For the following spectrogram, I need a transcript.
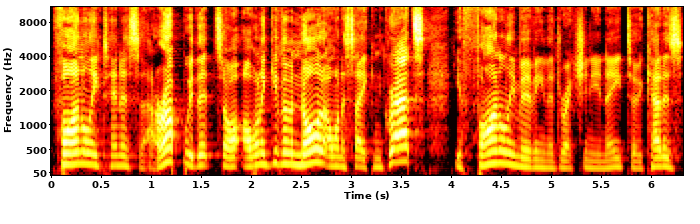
Finally, tennis are up with it. So I want to give them a nod. I want to say congrats. You're finally moving in the direction you need to. Is.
